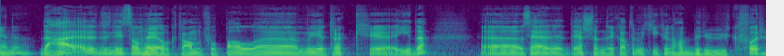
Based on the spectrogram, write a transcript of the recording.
Enig i det. Det er litt sånn høyoktanfotball, øh, mye trøkk øh, i det. Eh, så jeg, jeg skjønner ikke at de ikke kunne ha bruk for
